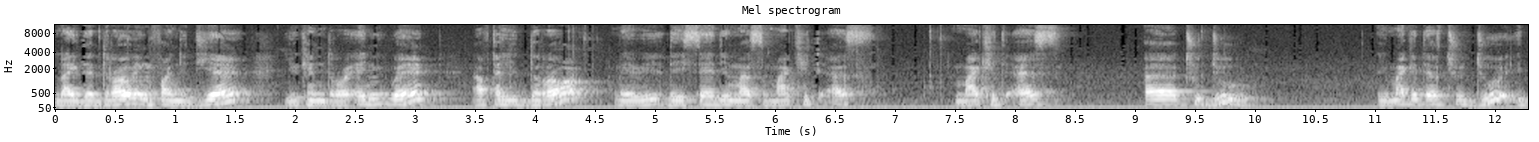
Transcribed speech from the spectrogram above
Like the drawing, find it here. You can draw anywhere. After you draw, maybe they said you must mark it as mark it as uh, to do. You mark it as to do. It,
